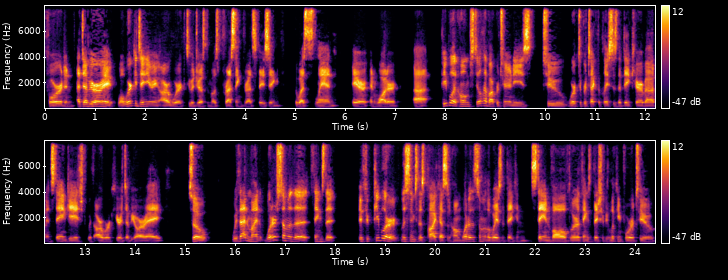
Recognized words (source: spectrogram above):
forward. And at WRA, while we're continuing our work to address the most pressing threats facing the West's land, air, and water, uh, people at home still have opportunities to work to protect the places that they care about and stay engaged with our work here at WRA. So, with that in mind, what are some of the things that, if people are listening to this podcast at home, what are some of the ways that they can stay involved? What are the things that they should be looking forward to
